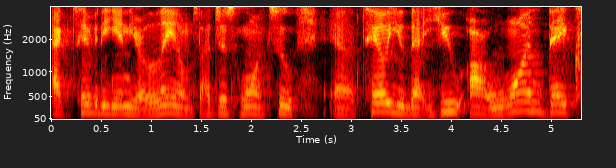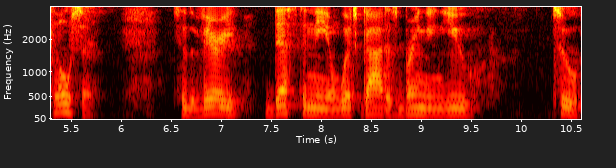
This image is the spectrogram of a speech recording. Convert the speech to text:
activity in your limbs, I just want to uh, tell you that you are one day closer to the very destiny in which God is bringing you to.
